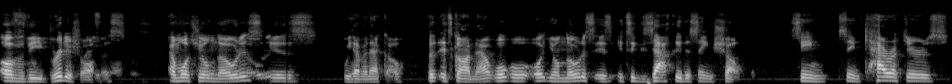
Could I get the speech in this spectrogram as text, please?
of the British Office. And what you'll notice is we have an echo, but it's gone now. What, what you'll notice is it's exactly the same show, same same characters,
